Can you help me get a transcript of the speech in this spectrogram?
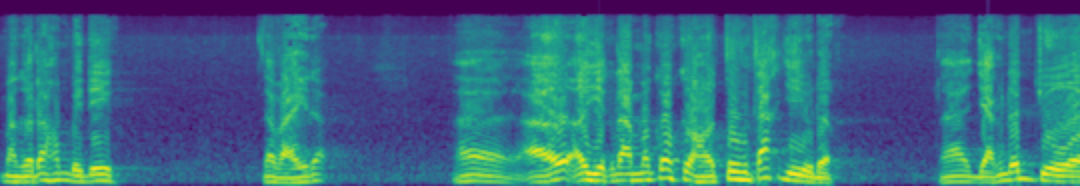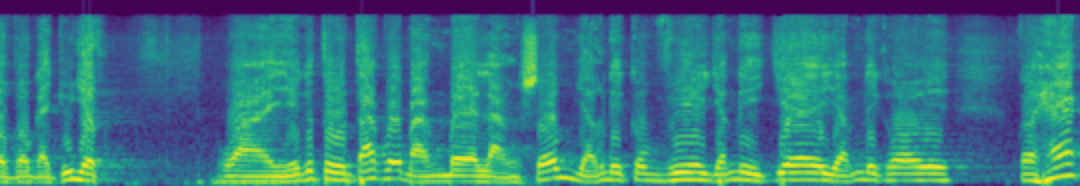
mà người đó không bị điên. Là vậy đó. À, ở ở Việt Nam mới có cơ hội tương tác nhiều được. À, dẫn đến chùa vào ngày chủ nhật. Ngoài những cái tương tác với bạn bè làng xóm dẫn đi công viên dẫn đi chơi dẫn đi coi coi hát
